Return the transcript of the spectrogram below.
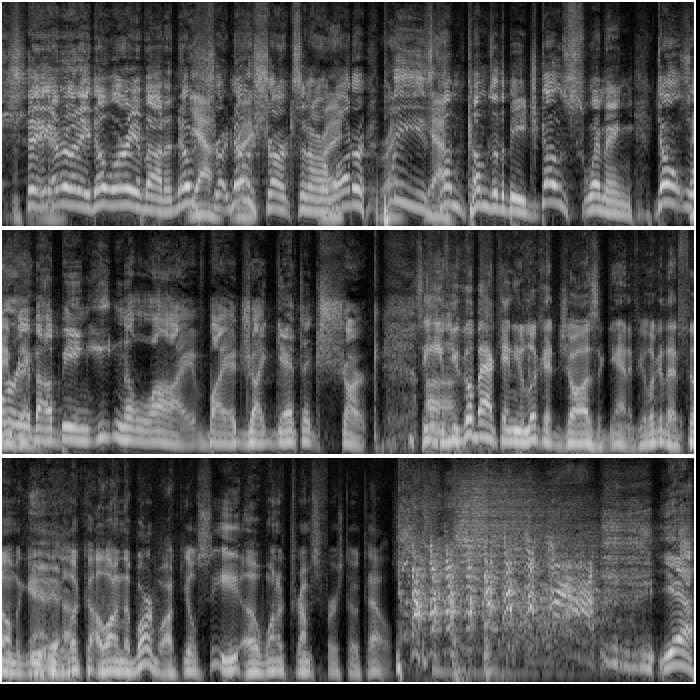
saying, "Everybody, don't worry about it. No, Oh. Yeah, shar- no right. sharks in our Right, water. right, Please yeah. come come to the beach. Go swimming. Don't Same worry thing. about being eaten alive by a gigantic shark." See, if you go back and you look at Jaws again, if you look at that film again, you look along the boardwalk, you'll see uh, one of Trump's first hotels. Yeah.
